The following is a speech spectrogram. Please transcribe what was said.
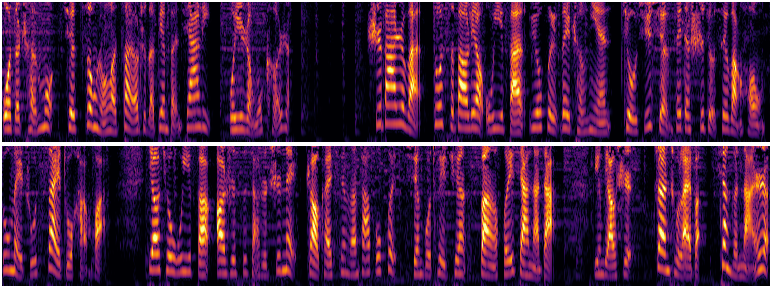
我的沉默却纵容了造谣者的变本加厉，我已忍无可忍。十八日晚，多次爆料吴亦凡约会未成年、酒局选妃的十九岁网红都美竹再度喊话，要求吴亦凡二十四小时之内召开新闻发布会，宣布退圈，返回加拿大，并表示站出来吧，像个男人。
